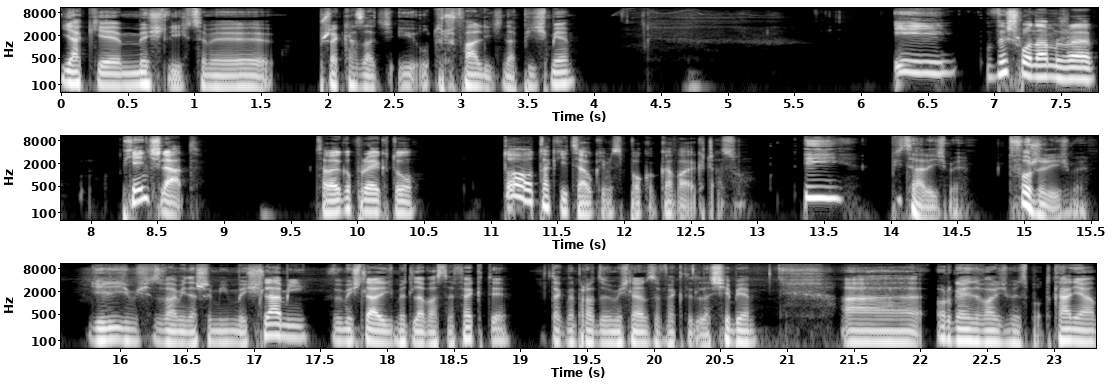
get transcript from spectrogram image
jakie myśli chcemy przekazać i utrwalić na piśmie. I wyszło nam, że 5 lat całego projektu to taki całkiem spoko kawałek czasu. I pisaliśmy, tworzyliśmy. Dzieliliśmy się z wami naszymi myślami, wymyślaliśmy dla was efekty, tak naprawdę wymyślając efekty dla siebie. E, organizowaliśmy spotkania,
